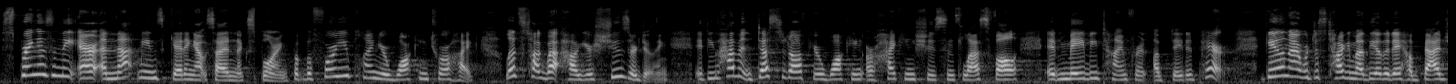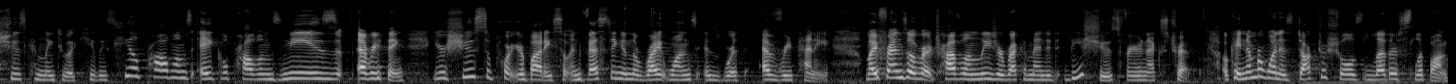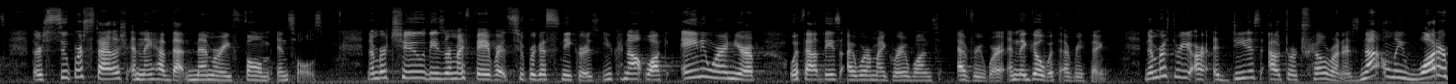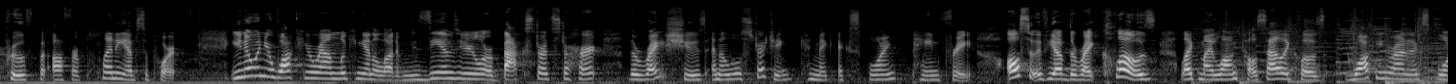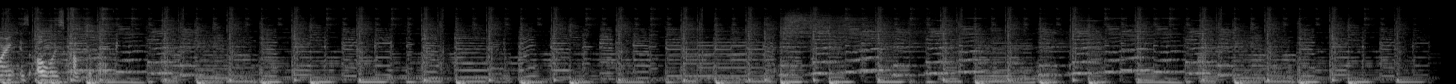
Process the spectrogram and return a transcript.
Spring is in the air and that means getting outside and exploring. But before you plan your walking tour hike, let's talk about how your shoes are doing. If you haven't dusted off your walking or hiking shoes since last fall, it may be time for an updated pair. Gail and I were just talking about the other day how bad shoes can lead to Achilles heel problems, ankle problems, knees, everything. Your shoes support your body, so investing in the right ones is worth every penny. My friends over at Travel and Leisure recommended these shoes for your next trip. Okay, number one is Dr. Scholl's leather slip-ons. They're super stylish and they have that memory foam insoles. Number two, these are my favorite Superga sneakers. You cannot walk anywhere in Europe without these. I wear my gray ones everywhere and they go with everything. Number three are Adidas outdoor trail runners. Not only waterproof, but offer plenty of support. You know when you're walking around looking at a lot of museums and your lower back starts to hurt? The right shoes and a little stretching can make exploring pain-free. Also, if you have the right clothes, like my long tall Sally clothes, walking around and exploring is always comfortable.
